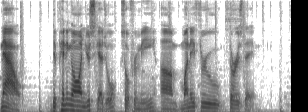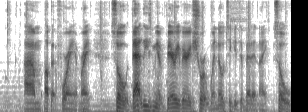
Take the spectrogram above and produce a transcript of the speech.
Now, depending on your schedule. So for me, um, Monday through Thursday, I'm up at 4 a.m. Right, so that leaves me a very very short window to get to bed at night. So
